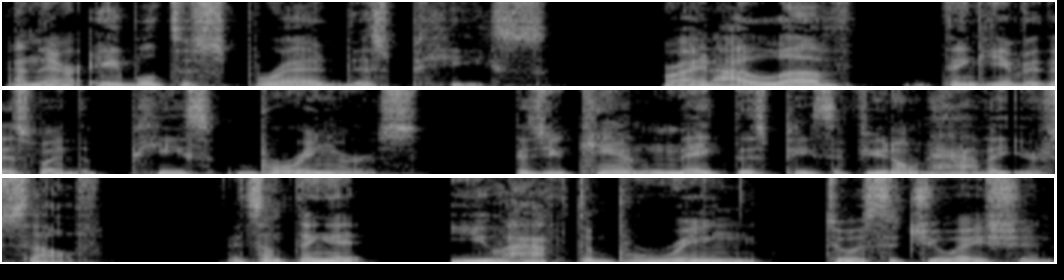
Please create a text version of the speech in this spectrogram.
and they're able to spread this peace, right? I love thinking of it this way: the peace bringers." Because you can't make this peace if you don't have it yourself. It's something that you have to bring to a situation.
